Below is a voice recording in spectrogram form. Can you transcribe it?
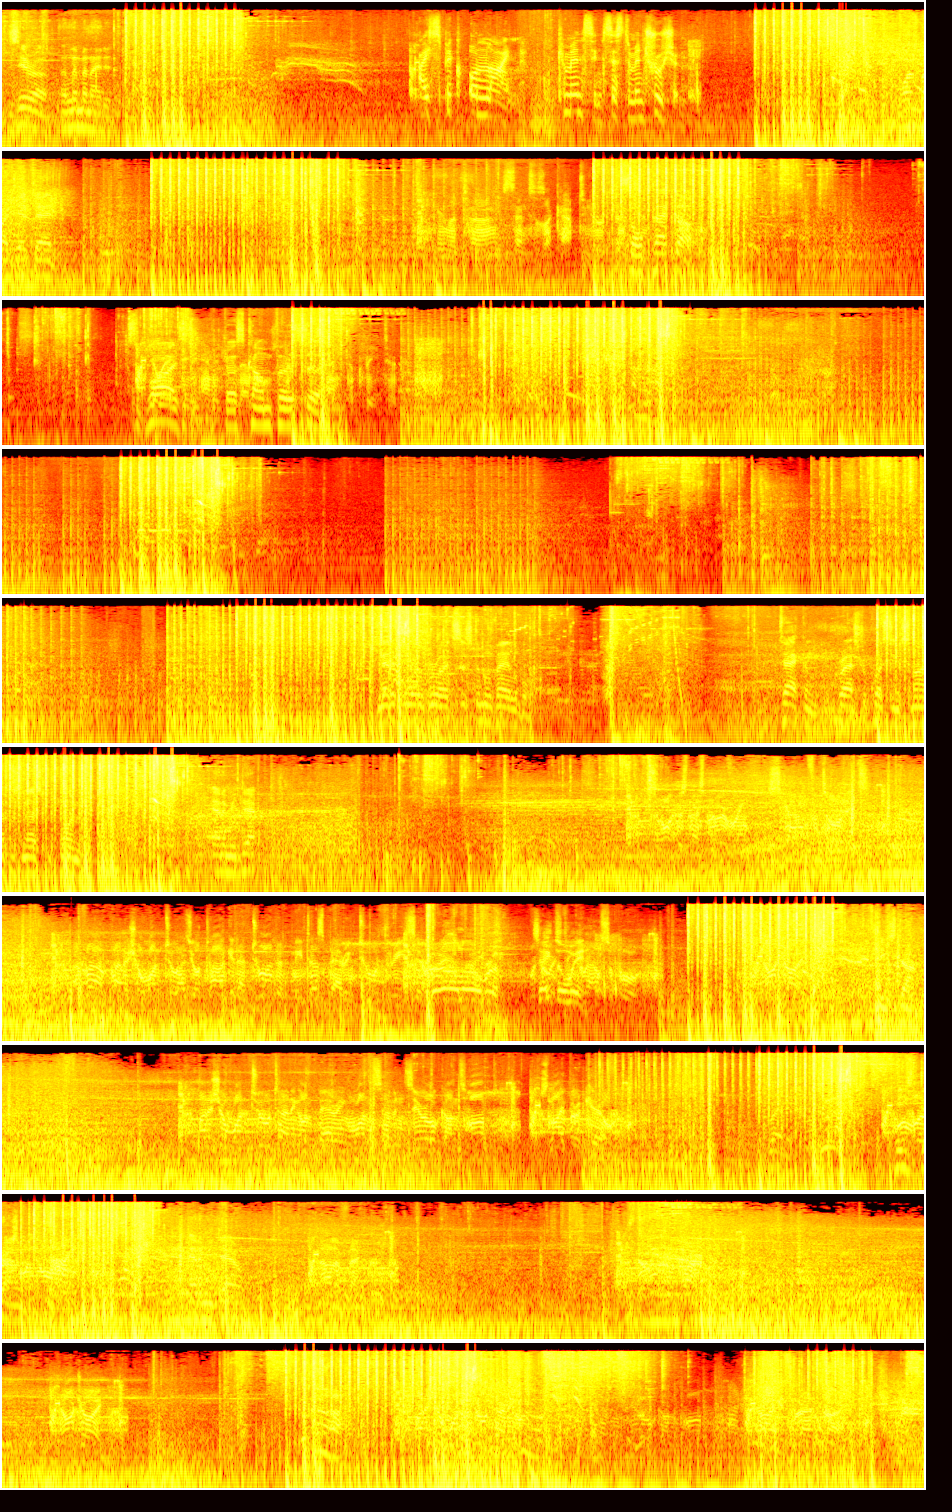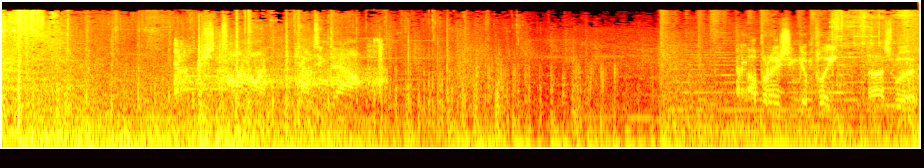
Zero. Eliminated. I speak online. Commencing system intrusion. One by Dead Dead. In return, he senses are captured. Let's all pack up. Supplies. First come, first serve. Available. Attack him. Crash requesting sniper's nest deployment. Enemy down. Sniper's nest moving. Scanning for targets. Affirm Punisher 1-2 has your target at 200 meters, bearing 230. We're all over him. Take the win. ground support. Roger. He's done. Punisher 1-2 turning on bearing 170, guns hot. Sniper kill. He's down. Enemy down. Not effective. No joy. Punisher 1-2 turning on. Target ransacked. Mission timeline. Counting down. Operation complete. Nice work.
